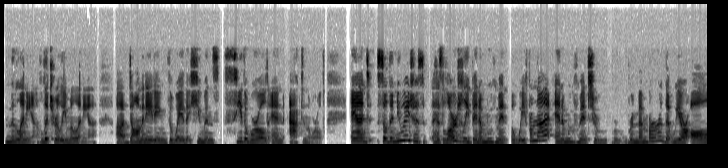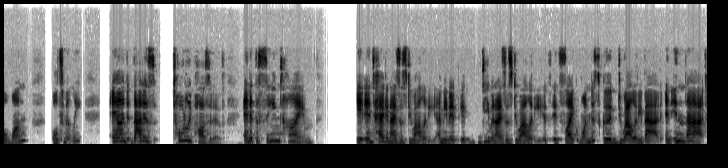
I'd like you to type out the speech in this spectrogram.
millennia, literally millennia, uh, dominating the way that humans see the world and act in the world. And so the New Age has, has largely been a movement away from that and a movement to remember that we are all one ultimately. And that is totally positive. And at the same time, it antagonizes duality. I mean, it, it demonizes duality. It's, it's like oneness good, duality bad. And in that,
